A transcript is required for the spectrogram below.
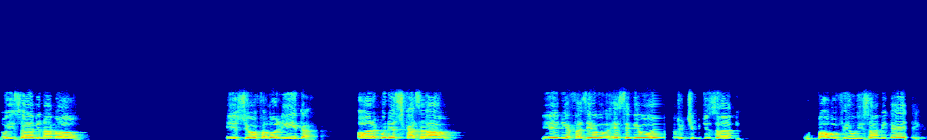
no exame na mão. E o senhor falou: liga, ora por esse casal. E ele ia fazer, receber outro tipo de exame. O Paulo viu o exame dele.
